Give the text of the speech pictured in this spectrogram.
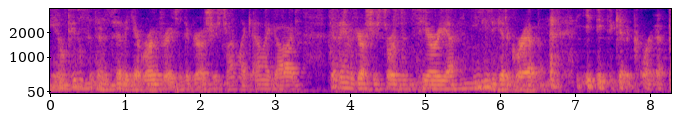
you know, people sit there and say they get road rage at the grocery store. I'm like, oh my god, they don't have grocery stores in Syria. You need to get a grip. you need to get a grip.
